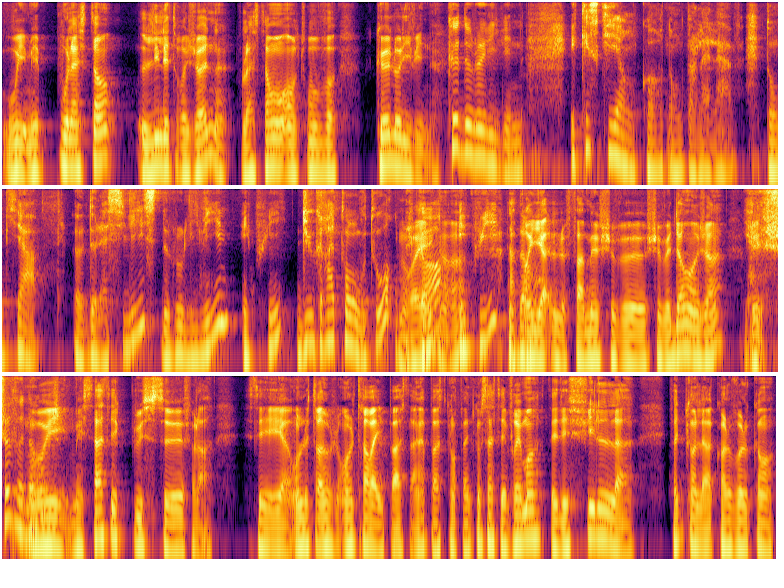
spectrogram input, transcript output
Oui, mais pour l'instant, l'île est trop jeune. Pour l'instant, on trouve que l'olivine. que de l'olivine. Et qu'est-ce qu'il y a encore donc dans la lave? Donc il y a de la silice, de l'olivine, et puis du graton autour, d'accord? hein. Et puis dedans, Après, il y a le fameux cheveu, cheveu d'ange. Hein. Il y a Mais- le cheveu d'ange. Oui, mais ça, c'est plus. euh, voilà. C'est, on ne le, on le travaille pas, ça, hein, parce qu'en fin de compte, ça, c'est vraiment c'est des fils. euh, En fait, quand, la- quand le volcan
